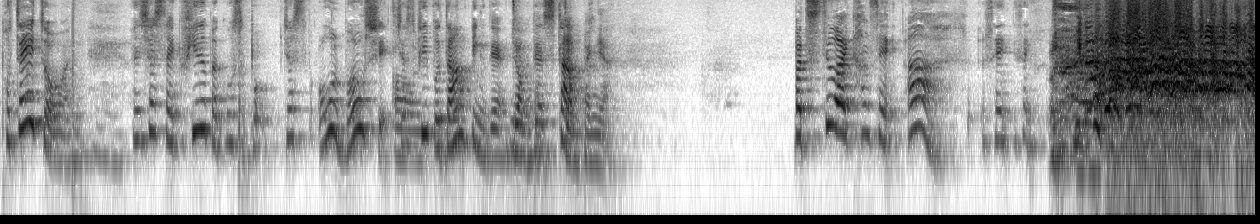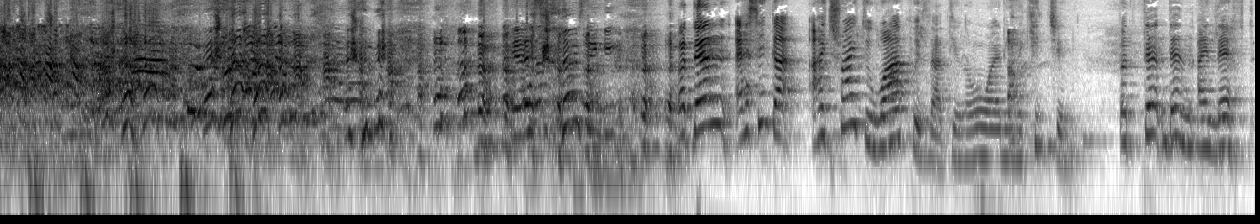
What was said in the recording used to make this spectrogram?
potato? And, and it's just like feedback also, bu- just all bullshit. All just people dumping their, Dumping, their stuff. dumping, yeah. but still I can't say ah. Thank, thank. yes, I was thinking. But then I think I, I tried to work with that, you know, while in the kitchen. But then, then I left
